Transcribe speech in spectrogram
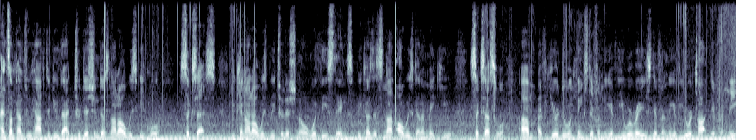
and sometimes we have to do that. Tradition does not always equal success. You cannot always be traditional with these things because it's not always going to make you successful. Um, if you're doing things differently, if you were raised differently, if you were taught differently,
